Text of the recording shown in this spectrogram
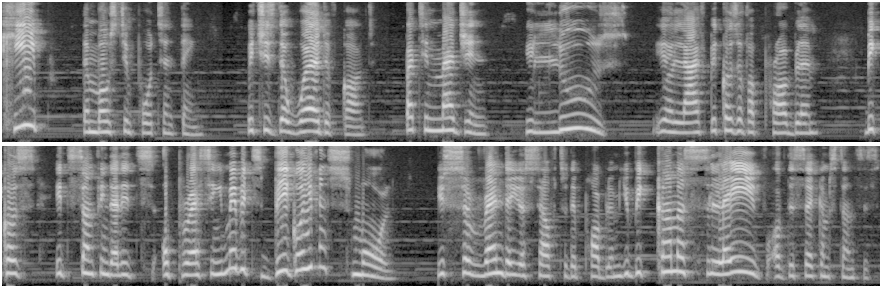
keep the most important thing, which is the Word of God. But imagine you lose your life because of a problem, because it's something that it's oppressing. Maybe it's big or even small. You surrender yourself to the problem. You become a slave of the circumstances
